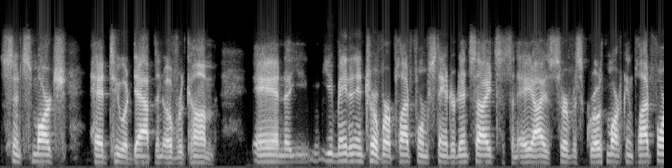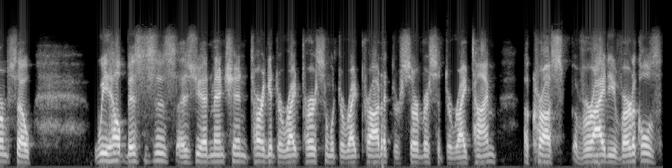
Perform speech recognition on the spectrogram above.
since March had to adapt and overcome. And uh, you, you made an intro of our platform, Standard Insights. It's an AI service growth marketing platform. So we help businesses, as you had mentioned, target the right person with the right product or service at the right time across a variety of verticals.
